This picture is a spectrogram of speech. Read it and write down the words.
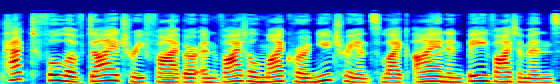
Packed full of dietary fiber and vital micronutrients like iron and B vitamins,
